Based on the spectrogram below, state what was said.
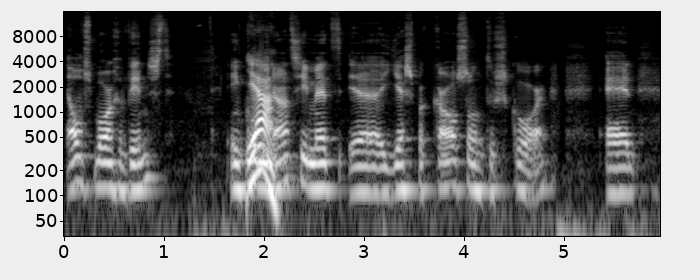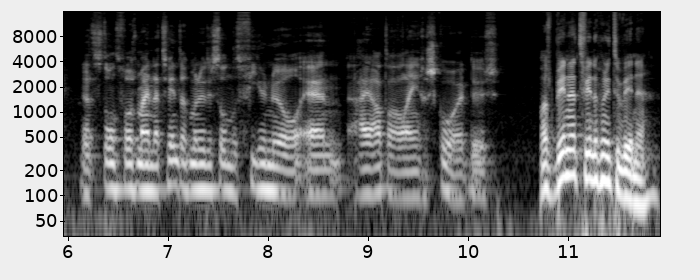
Elfsborg winst... in Ja. combinatie met eh, Jesper Carlson to score. En dat stond volgens mij na 20 minuten stond het 4-0... en hij had er alleen gescoord. Dus Was binnen 20 minuten winnen.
